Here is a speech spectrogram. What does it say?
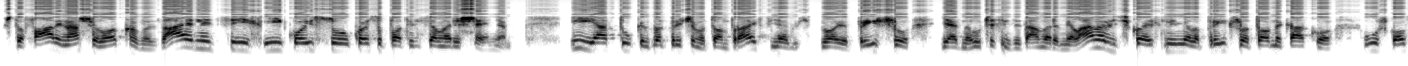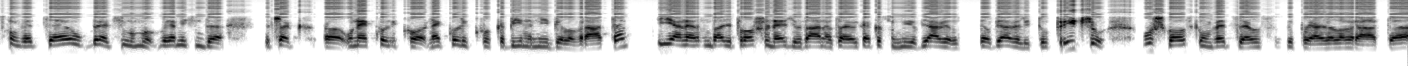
što fali našoj lokalnoj zajednici i koji su, koje su potencijalne rješenja. I ja tu kad god pričam o tom projektu, ja bih izdvojio priču jedna učesnica Tamara Milanović koja je snimila priču o tome kako u školskom WC-u, recimo, ja mislim da, da čak u nekoliko, nekoliko kabina nije bilo vrata, i ja ne znam da je prošlo neđe dana, to je kako smo mi objavili, objavili tu priču, u školskom WC-u su se pojavila vrata.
